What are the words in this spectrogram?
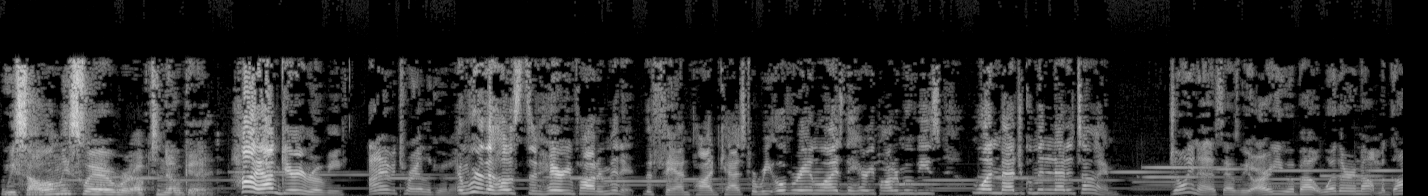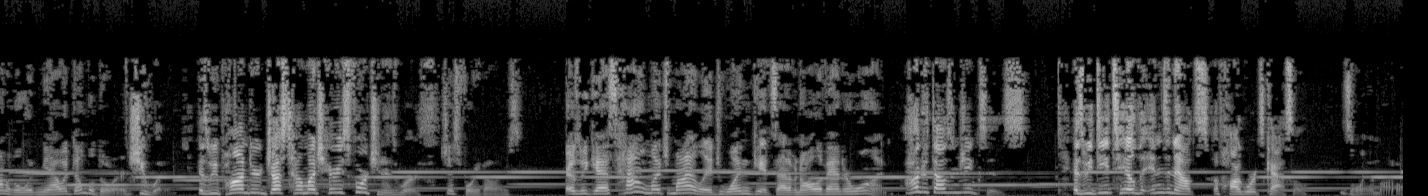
We solemnly swear we're up to no good. Hi, I'm Gary Roby, I'm Victoria Laguna. and we're the hosts of Harry Potter Minute, the fan podcast where we overanalyze the Harry Potter movies one magical minute at a time. Join us as we argue about whether or not McGonagall would meow at Dumbledore. She wouldn't. As we ponder just how much Harry's fortune is worth. Just $40. As we guess how much mileage one gets out of an Ollivander wand. A hundred thousand jinxes. As we detail the ins and outs of Hogwarts Castle. It's only a model.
